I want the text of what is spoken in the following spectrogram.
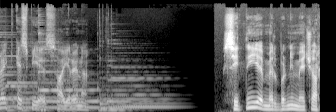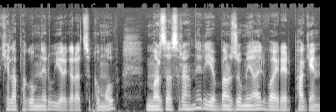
մտրեք SPS հայրենը։ Սիդնեի եւ Մելբուրնի մեջ արքելափակումներու երկարացումով մարզասրահները եւ մարզումի այլ վայրեր փակեն։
